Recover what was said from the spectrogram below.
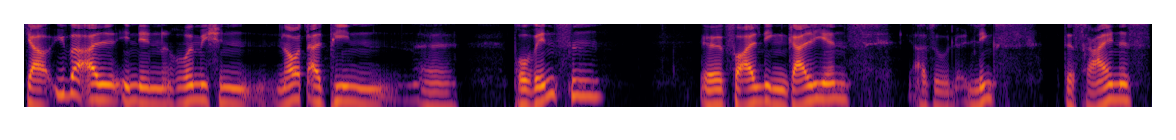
ja, überall in den römischen nordalpinen äh, Provinzen, äh, vor allen Dingen Galliens, also links des Rheines,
